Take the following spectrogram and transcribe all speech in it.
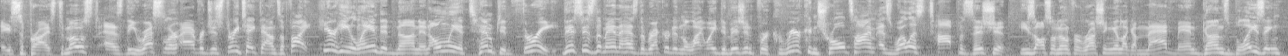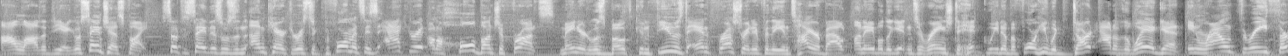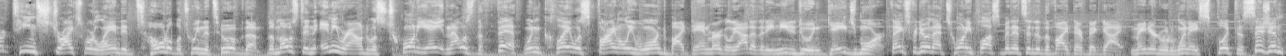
A surprise to most, as the wrestler averages three takedowns a fight. Here he landed none and only attempted three. This is the man that has the record in the lightweight division for career control time as well as top position. He's also known for rushing in like a madman, guns blazing, a la the Diego Sanchez fight. So to say this was an uncharacteristic performance is accurate on a whole bunch of fronts. Maynard was both confused and frustrated for the entire bout, unable to get into range to hit Guida before he would dart out of the way again. In round 3, 13 strikes were landed total between the two of them. The most in any round was 28, and that was the fifth when Clay was finally warned by Dan Miragliotta that he needed to engage more. Thanks for doing that 20 plus minutes into the fight there, big guy. Maynard would win a split decision,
